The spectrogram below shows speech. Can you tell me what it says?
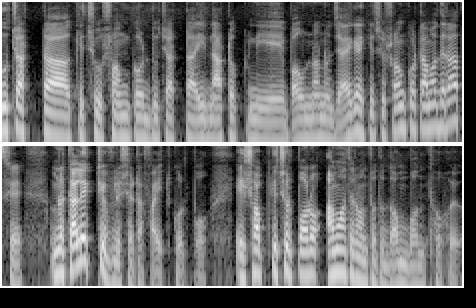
দু চারটা কিছু সংকট, দু চারটা এই নাটক নিয়ে বা অন্যান্য জায়গায় কিছু সংকট আমাদের আছে, আমরা কালেকটিভলি সেটা ফাইট করব। এই সব কিছুর পরও আমাদের অন্তত দমবন্ধ হয়ে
